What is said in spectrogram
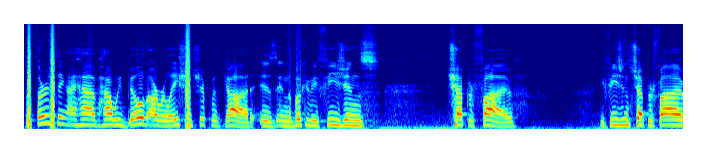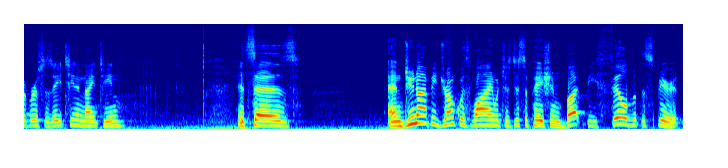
the third thing I have, how we build our relationship with God, is in the book of Ephesians, chapter 5. Ephesians chapter 5, verses 18 and 19. It says, And do not be drunk with wine, which is dissipation, but be filled with the Spirit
